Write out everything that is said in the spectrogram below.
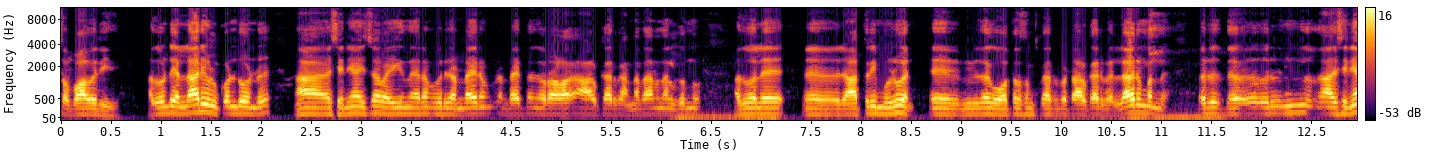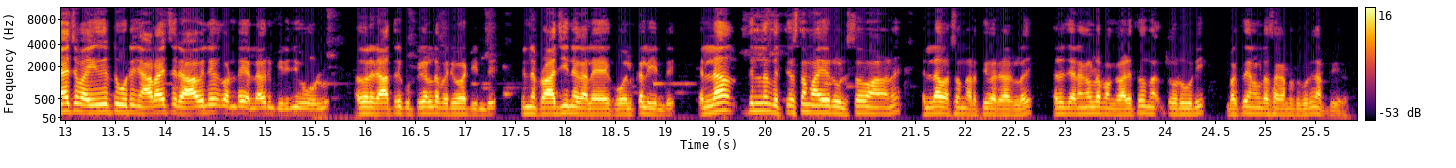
സ്വഭാവ രീതി. അതുകൊണ്ട് എല്ലാവരെയും ഉൾക്കൊണ്ടുകൊണ്ട് ശനിയാഴ്ച വൈകുന്നേരം ഒരു രണ്ടായിരം രണ്ടായിരത്തി അഞ്ഞൂറോളം ആൾക്കാർക്ക് അന്നദാനം നൽകുന്നു. അതുപോലെ രാത്രി മുഴുവൻ വിവിധ ഗോത്ര സംസ്കാരപ്പെട്ട ആൾക്കാരും എല്ലാവരും വന്ന് ഒരു ഒരു ശനിയാഴ്ച വൈകിട്ട് കൂടി ഞായറാഴ്ച രാവിലെ കൊണ്ട് എല്ലാവരും പിരിഞ്ഞു പോകുള്ളൂ. അതുപോലെ രാത്രി കുട്ടികളുടെ പരിപാടിയുണ്ട്. പിന്നെ പ്രാചീന കലയായ കോൽക്കളിയുണ്ട്. എല്ലാത്തിൽ നിന്നും വ്യത്യസ്തമായ ഒരു ഉത്സവമാണ് എല്ലാ വർഷവും നടത്തി വരാറുള്ളത്. അത് ജനങ്ങളുടെ പങ്കാളിത്തത്തോടുകൂടി ഭക്തജനങ്ങളുടെ സഹകരണത്തോടുകൂടി നടത്തി വരുന്നത്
